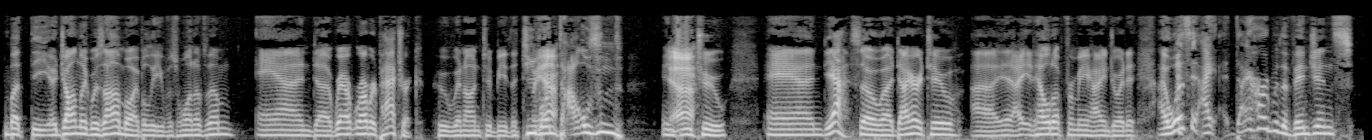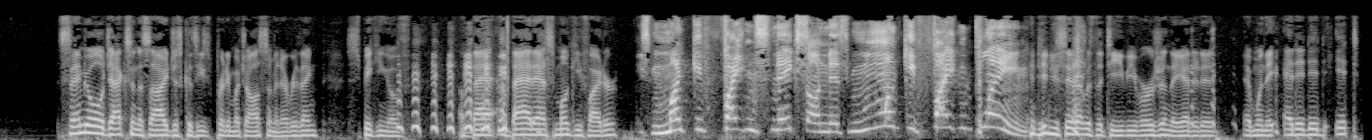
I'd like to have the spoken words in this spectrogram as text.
but the uh, John Leguizamo, I believe, was one of them, and uh, Ra- Robert Patrick, who went on to be the T1000 in Yeah. T2. And yeah, so uh, Die Hard 2, uh, it, it held up for me. I enjoyed it. I wasn't I Die Hard with a Vengeance. Samuel L. Jackson aside, just because he's pretty much awesome and everything. Speaking of a, ba- a badass monkey fighter, These monkey fighting snakes on this monkey fighting plane. And didn't you say that was the TV version? They edited, and when they edited it,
